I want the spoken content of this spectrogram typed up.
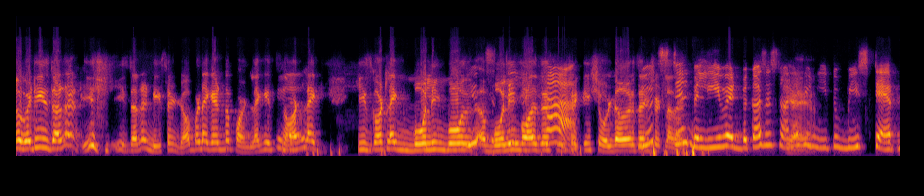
No, but he's done a he's, he's done a decent job. But I get the point. Like it's not Yeah. like he's got like bowling ball You'd uh, bowling still- balls with हाँ. freaking shoulders and you'd shit like still that. believe it because it's not Yeah, like you yeah. need to be ster-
